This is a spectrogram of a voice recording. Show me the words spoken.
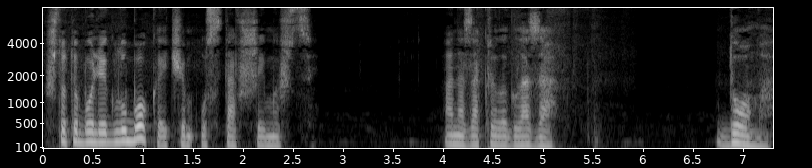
что-то более глубокое, чем уставшие мышцы. Она закрыла глаза. Дома.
